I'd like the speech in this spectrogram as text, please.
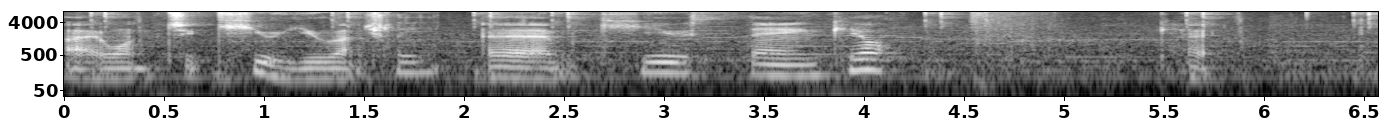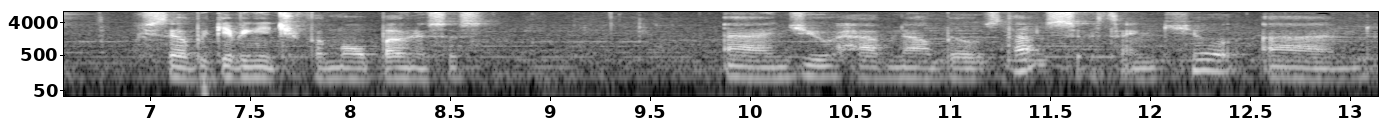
I want to queue you actually. Um, queue, thank you. Okay. Because they'll be giving each other more bonuses. And you have now built that, so thank you. And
